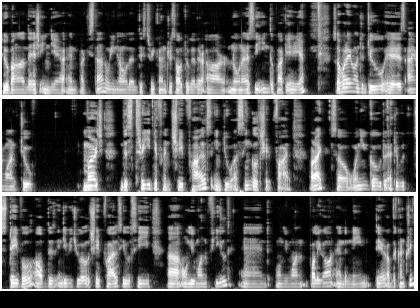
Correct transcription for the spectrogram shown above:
to Bangladesh, India and Pakistan. We know that these three countries altogether are known as the Indo-Pak area. So what I want to do is I want to merge these three different shape files into a single shape file. Alright so when you go to attributes table of these individual shape files you'll see uh, only one field and only one polygon and the name there of the country.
